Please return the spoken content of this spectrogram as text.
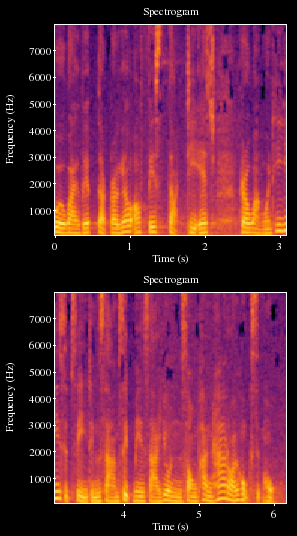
www.royaloffice.th ระหว่างวันที่ 24-30 เมษายน 2566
